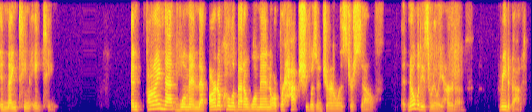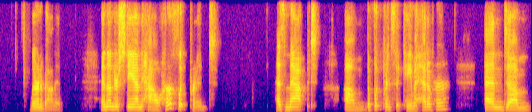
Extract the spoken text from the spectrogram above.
in 1918 and find that woman, that article about a woman, or perhaps she was a journalist herself that nobody's really heard of. Read about it. learn about it, and understand how her footprint has mapped um, the footprints that came ahead of her and um,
